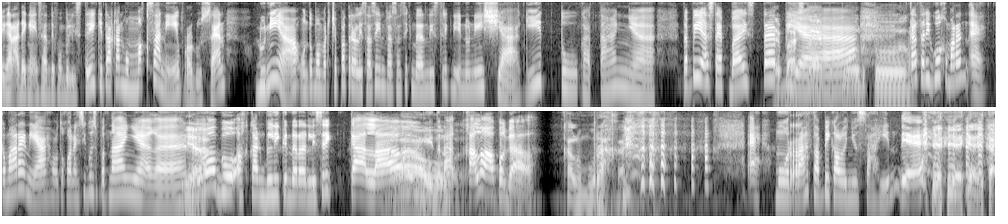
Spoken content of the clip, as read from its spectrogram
Dengan adanya insentif mobil listrik, kita akan memaksa nih produsen dunia untuk mempercepat realisasi investasi kendaraan listrik di Indonesia gitu katanya. Tapi ya step by step, step by ya. step, betul betul. Kan tadi gue kemarin eh kemarin ya waktu koneksi gue sempet nanya kan, Iya. lo bu akan beli kendaraan listrik kalau, Kalau. gitu. Nah kalau apa gal? Kalau murah kak. Eh murah tapi kalau nyusahin ya. Iya iya. iya.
